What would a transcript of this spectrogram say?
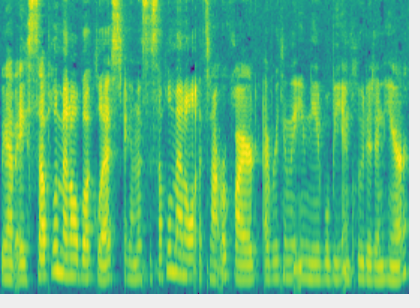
We have a supplemental book list. Again, this is supplemental. It's not required. Everything that you need will be included in here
